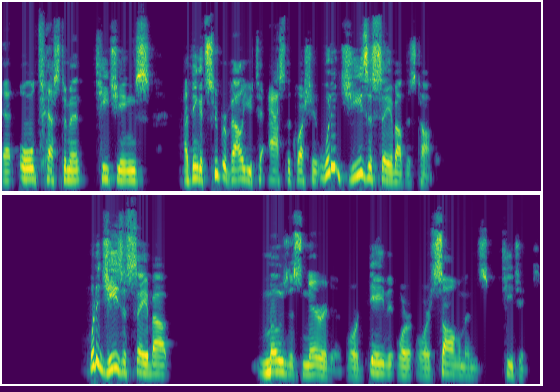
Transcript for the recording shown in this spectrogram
at Old Testament teachings. I think it's super value to ask the question, what did Jesus say about this topic? What did Jesus say about Moses narrative or David or, or Solomon's teachings.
